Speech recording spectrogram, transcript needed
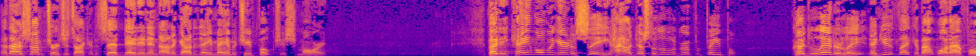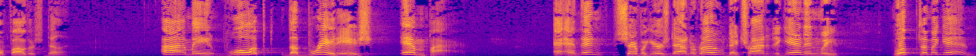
Now, there are some churches I could have said that in and I'd have got an amen, but you folks are smart. But he came over here to see how just a little group of people could literally, and you think about what our forefathers done. I mean, whooped the British Empire. And then several years down the road, they tried it again and we whooped them again.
